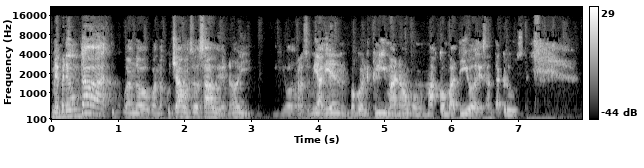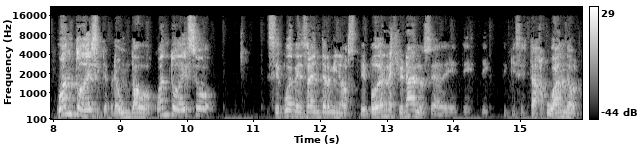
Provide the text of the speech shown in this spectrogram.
me preguntaba cuando, cuando escuchábamos esos audios, ¿no? Y, y vos resumías bien un poco el clima, ¿no? Como más combativo de Santa Cruz. ¿Cuánto de eso, y te pregunto a vos, cuánto de eso se puede pensar en términos de poder regional, o sea, de, de- de- de que se está jugando?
